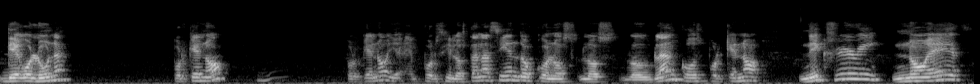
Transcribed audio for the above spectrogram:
Diego Luna. ¿Por qué no? ¿Por qué no? Por si lo están haciendo con los, los, los blancos, ¿por qué no? Nick Fury no es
